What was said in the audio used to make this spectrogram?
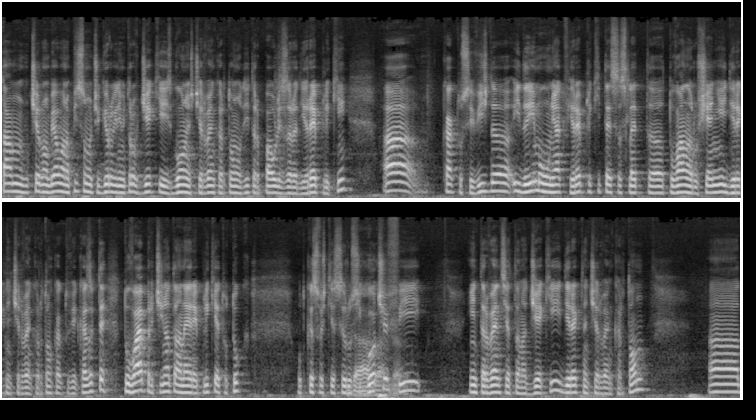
Там черно-бяло е написано, че Георги Димитров Джеки е изгонен с червен картон от Дитър Паули заради реплики. А както се вижда, и да е имало някакви реплики, те са след това нарушение и директен червен картон, както вие казахте. Това е причината, а не реплики. Ето тук откъсващия се Руси да, Гочев да, да. и интервенцията на Джеки и директен червен картон. А,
